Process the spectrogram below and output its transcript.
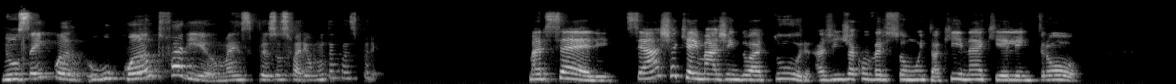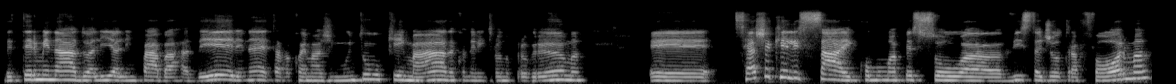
Não sei quanto, o quanto fariam, mas pessoas fariam muita coisa por ele. Marcele, você acha que a imagem do Arthur, a gente já conversou muito aqui, né? Que ele entrou determinado ali a limpar a barra dele, né? Estava com a imagem muito queimada quando ele entrou no programa. É, você acha que ele sai como uma pessoa vista de outra forma?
